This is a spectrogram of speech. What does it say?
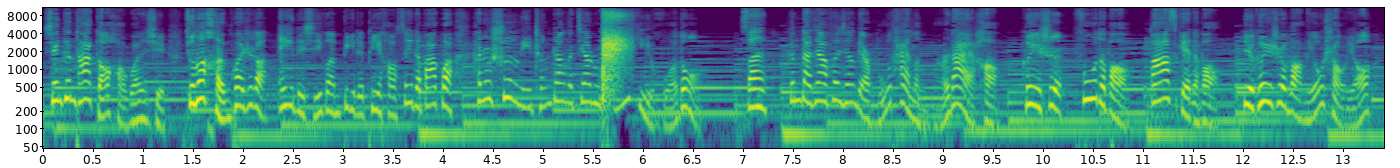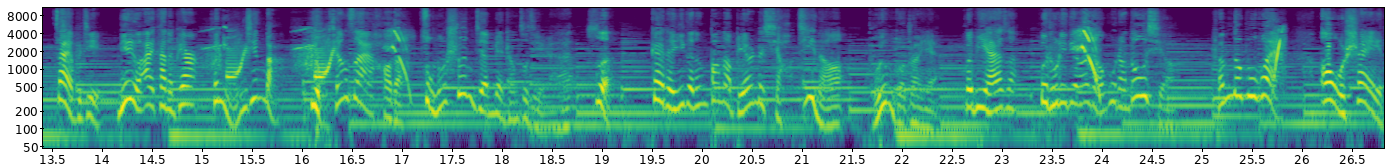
先跟他搞好关系，就能很快知道 A 的习惯、B 的癖好、C 的八卦，还能顺理成章的加入集体活动。三跟大家分享点不太冷门的爱好，可以是 football、basketball，也可以是网游、手游。再不济，你也有爱看的片儿和女明星吧？有相似爱好的，总能瞬间变成自己人。四 get 一个能帮到别人的小技能，不用多专业，会 PS，会处理电脑小故障都行。什么都不会，Oh shit！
